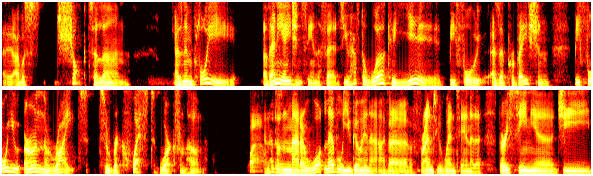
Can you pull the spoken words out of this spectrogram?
I, I was shocked to learn, as an employee of any agency in the feds, you have to work a year before, as a probation, before you earn the right to request work from home. Wow. And that doesn't matter what level you go in at. I have a, a friend who went in at a very senior G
